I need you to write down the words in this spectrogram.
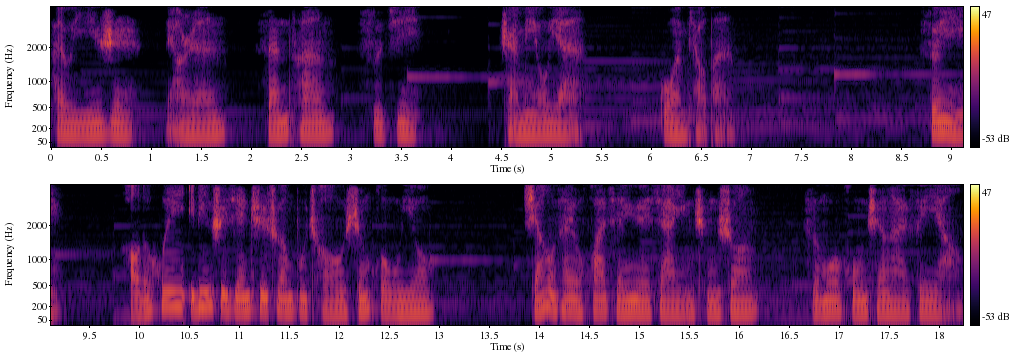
还有一日、两人、三餐、四季，柴米油盐，锅碗瓢盆。所以，好的婚姻一定是先吃穿不愁，生活无忧。然后才有花前月下影成双，紫陌红尘爱飞扬。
